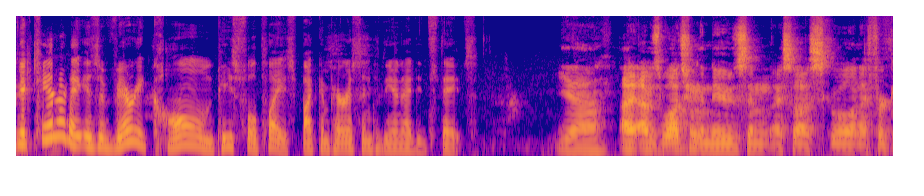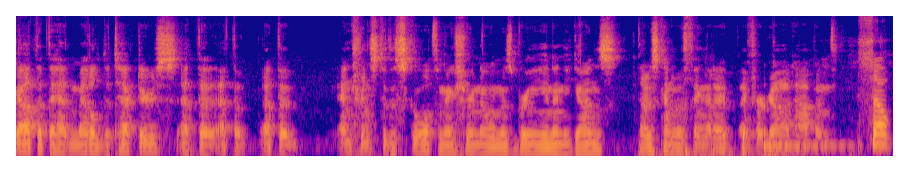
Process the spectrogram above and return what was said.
Yet Canada is a very calm, peaceful place by comparison to the United States. Yeah, I, I was watching the news and I saw a school and I forgot that they had metal detectors at the at the at the entrance to the school to make sure no one was bringing in any guns. That was kind of a thing that I, I forgot happened. So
